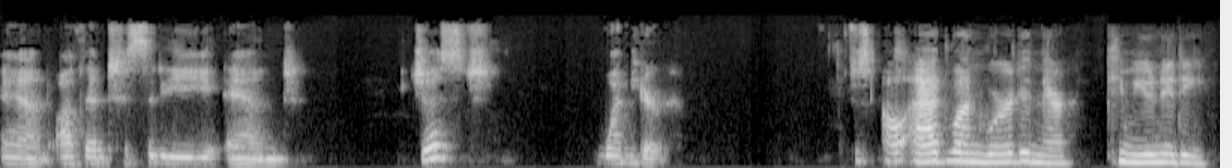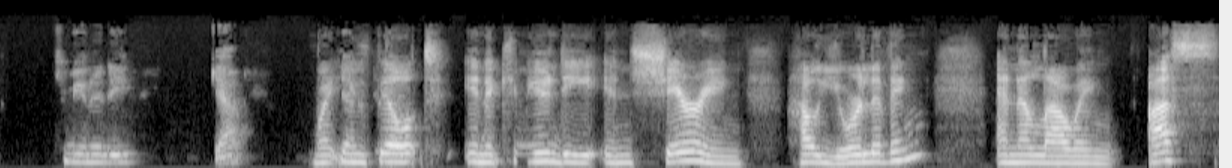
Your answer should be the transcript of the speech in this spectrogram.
and authenticity and just wonder. Just i'll add one word in there community. Community. Yeah. What you've built in a community in sharing how you're living and allowing us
